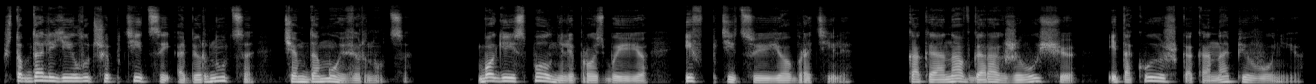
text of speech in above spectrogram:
чтоб дали ей лучше птицей обернуться, чем домой вернуться. Боги исполнили просьбу ее и в птицу ее обратили, как и она в горах живущую, и такую ж, как она, пивунью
